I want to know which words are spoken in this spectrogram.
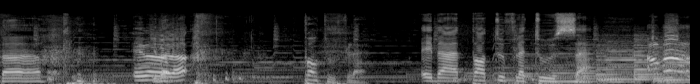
bah. et bah bah- voilà. Pantoufle. Et ben pantoufle à tous. Au revoir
